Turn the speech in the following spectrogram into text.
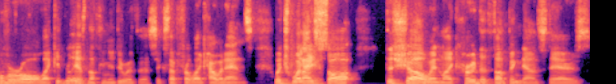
overall like it really has nothing to do with this except for like how it ends which when I saw the show and like heard the thumping downstairs.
